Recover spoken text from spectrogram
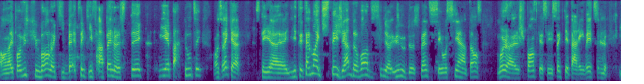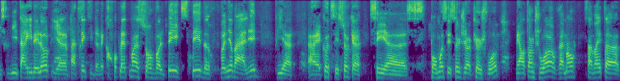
on n'avait pas vu souvent là, qui, qui frappait le stick, criait partout. T'sais. On dirait que c'était, euh, il était tellement excité. J'ai hâte de voir d'ici une ou deux semaines si c'est aussi intense. Moi, euh, je pense que c'est ça qui est arrivé. Il, est arrivé là, puis Patrick, il devait complètement survolter, excité de revenir dans la ligue. Puis, euh, euh, écoute, c'est sûr que c'est euh, pour moi, c'est ça que je, que je vois. Mais en tant que joueur, vraiment, ça va être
